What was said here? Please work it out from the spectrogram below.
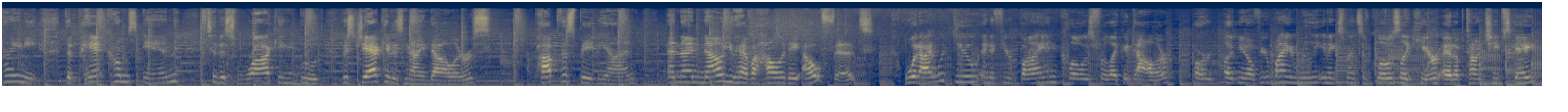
tiny. The pant comes in to this rocking boot. This jacket is $9. Pop this baby on. And then now you have a holiday outfit. What I would do, and if you're buying clothes for like a dollar, or uh, you know, if you're buying really inexpensive clothes like here at Uptown Cheapskate,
